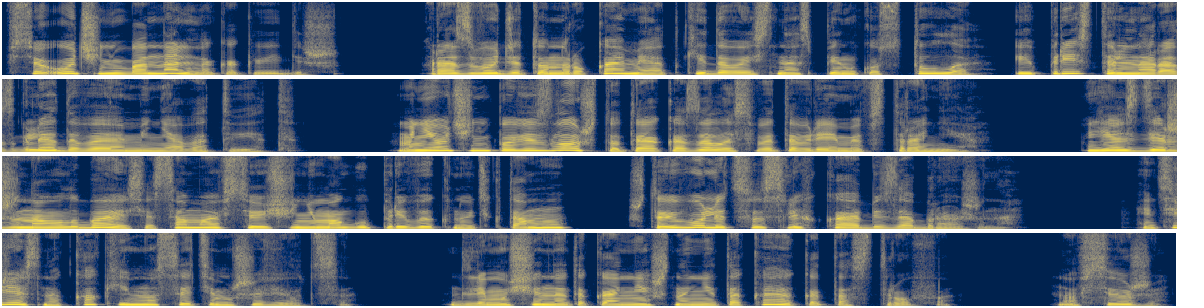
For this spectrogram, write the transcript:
Все очень банально, как видишь. Разводит он руками, откидываясь на спинку стула и пристально разглядывая меня в ответ. Мне очень повезло, что ты оказалась в это время в стране. Я сдержанно улыбаюсь, а сама все еще не могу привыкнуть к тому, что его лицо слегка обезображено. Интересно, как ему с этим живется? Для мужчин это, конечно, не такая катастрофа, но все же.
